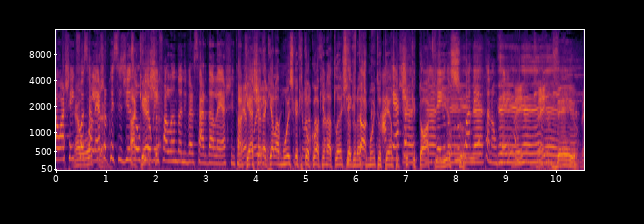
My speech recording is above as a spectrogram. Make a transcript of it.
eu achei que É fosse outra. a Lecha, porque esses dias A eu ouvi Kesha- alguém falando do aniversário da Lecha, então. A É, Kesha é foi- daquela foi música que tocou aqui na. Atlântida durante muito A tempo. TikTok, veio no- isso. no planeta, não veio? Veio.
